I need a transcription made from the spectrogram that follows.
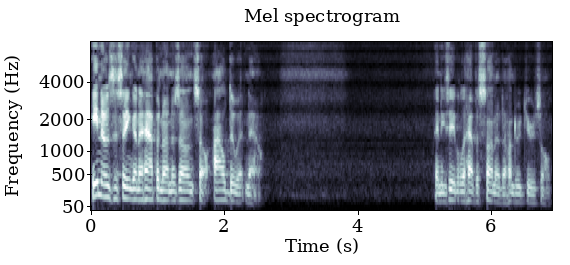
he knows this ain't going to happen on his own, so I'll do it now. And he's able to have a son at 100 years old.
